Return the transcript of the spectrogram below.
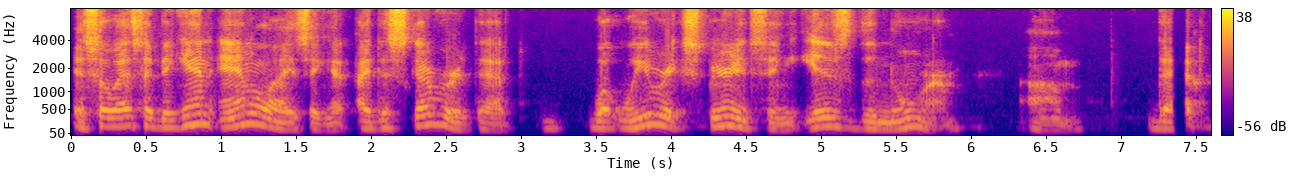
And so as I began analyzing it, I discovered that what we were experiencing is the norm. Um, that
